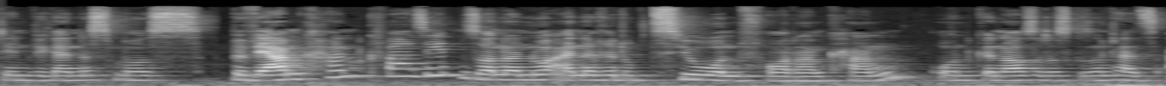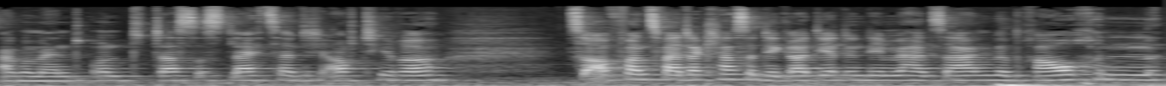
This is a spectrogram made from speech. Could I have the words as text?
den Veganismus bewerben kann quasi, sondern nur eine Reduktion fordern kann und genauso das Gesundheitsargument. Und das ist gleichzeitig auch Tiere zu Opfern zweiter Klasse degradiert, indem wir halt sagen, wir brauchen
